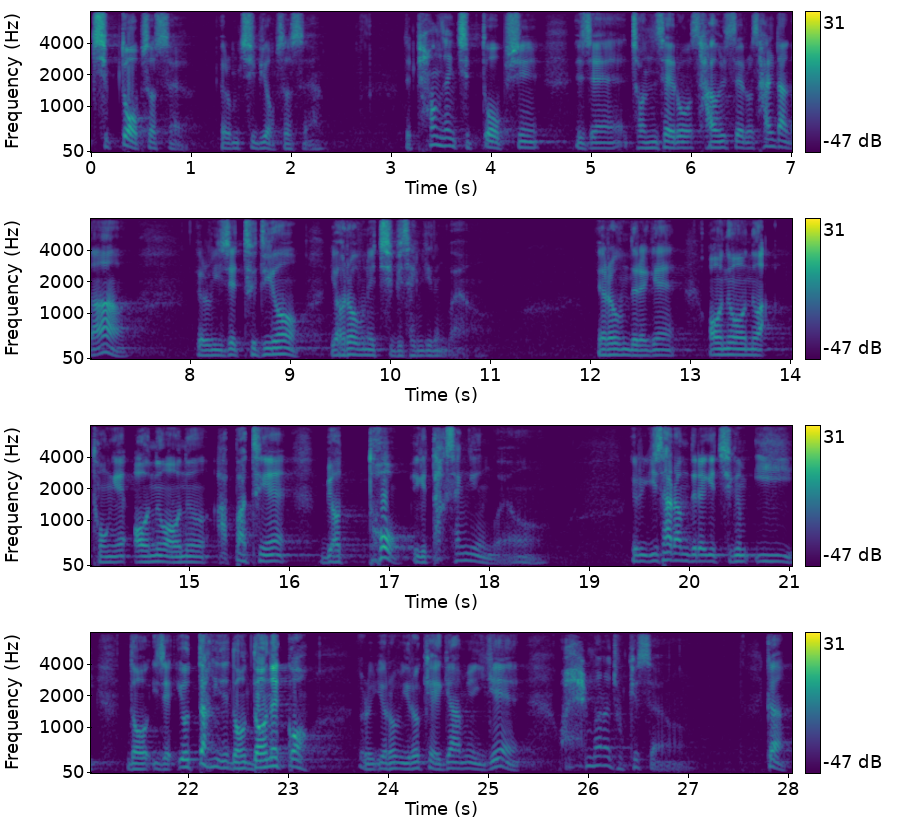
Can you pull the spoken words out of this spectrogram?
집도 없었어요. 여러분 집이 없었어요. 평생 집도 없이 이제 전세로 사흘세로 살다가 여러분 이제 드디어 여러분의 집이 생기는 거예요. 여러분들에게 어느 어느 동에 어느 어느 아파트에 몇호 이게 딱 생기는 거예요. 여러분 이 사람들에게 지금 이 너 이제 요 땅 이제 너 너네 거 여러분, 이렇게 얘기하면 이게 얼마나 좋겠어요. 그러니까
